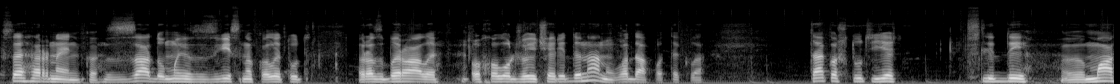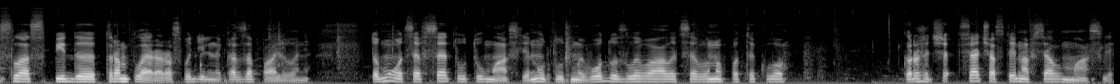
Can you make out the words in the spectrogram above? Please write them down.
Все гарненько. Ззаду ми, звісно, коли тут розбирали охолоджуюча рідина, ну, вода потекла. Також тут є сліди масла з-під е, трамплера, розподільника запалювання. Тому це все тут у маслі. Ну тут ми воду зливали, це воно потекло. Коротше, ця- частина вся в маслі.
